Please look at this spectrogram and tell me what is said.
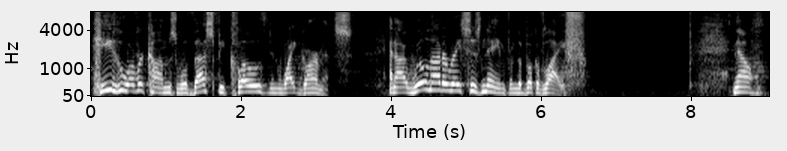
He who overcomes will thus be clothed in white garments, and I will not erase his name from the book of life. Now,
